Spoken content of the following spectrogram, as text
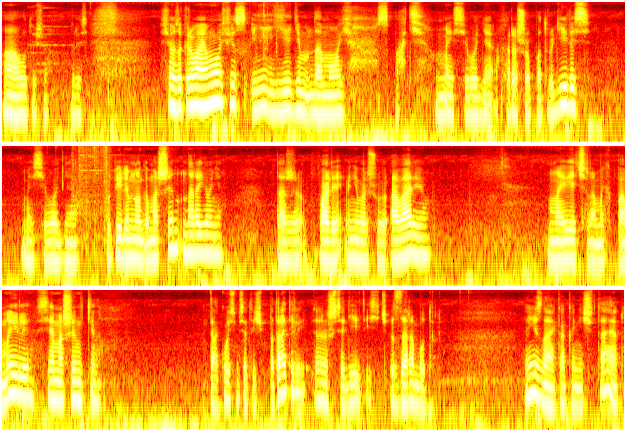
А, вот еще грязь. Все, закрываем офис и едем домой спать. Мы сегодня хорошо потрудились. Мы сегодня купили много машин на районе. Даже попали в небольшую аварию. Мы вечером их помыли, все машинки. Так, 80 тысяч потратили, 69 э, тысяч заработали. Я не знаю, как они считают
